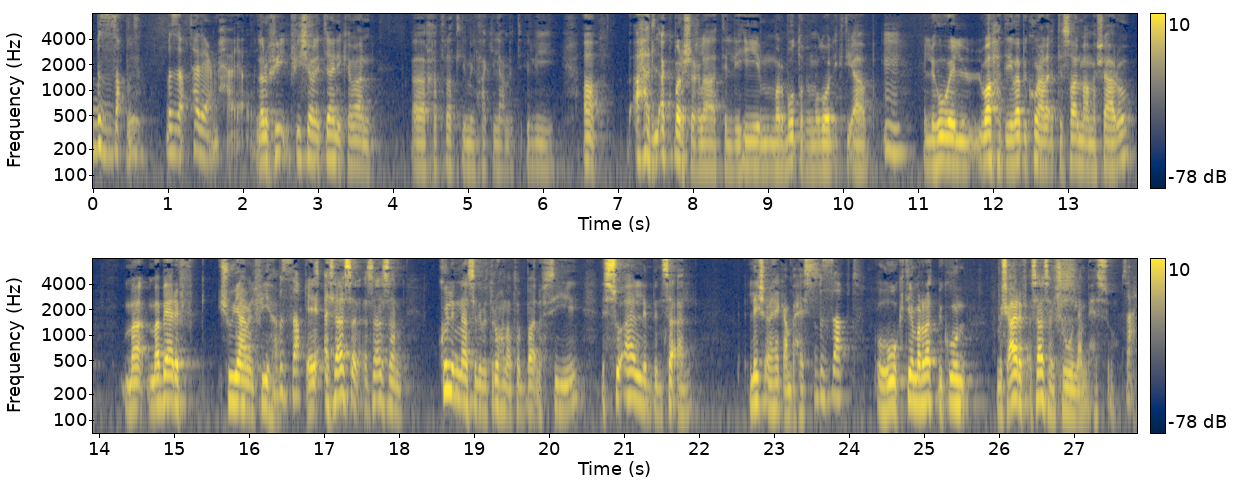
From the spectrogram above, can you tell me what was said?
بالضبط بالضبط هذا اللي عم بحاول أقول لأنه في في شغلة تانية كمان آه خطرت لي من الحكي اللي عم بتقولي آه أحد الأكبر شغلات اللي هي مربوطة بموضوع الاكتئاب. اللي هو الواحد اللي ما بيكون على اتصال مع مشاعره ما ما بيعرف شو يعمل فيها. بالضبط. يعني أساسا أساسا كل الناس اللي بتروح لاطباء نفسية السؤال اللي بنسأل ليش أنا هيك عم بحس؟ بالضبط. وهو كتير مرات بيكون مش عارف أساسا شو اللي عم بحسه. صح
